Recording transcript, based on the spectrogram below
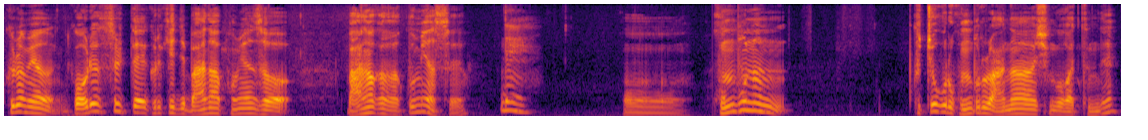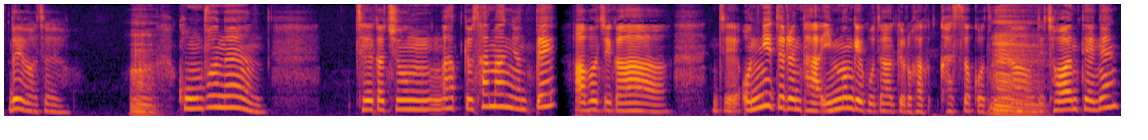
그러면 어렸을 때 그렇게 이제 만화 보면서 만화가가 꿈이었어요? 네. 어. 공부는 그쪽으로 공부를 안 하신 것 같은데? 네, 맞아요. 네. 공부는 제가 중학교 3학년 때 아버지가 이제 언니들은 다 인문계 고등학교로 가- 갔었거든요. 네. 근데 저한테는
